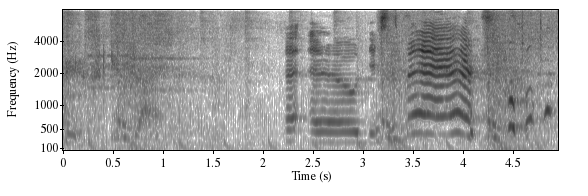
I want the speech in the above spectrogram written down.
This is. Uh oh, this is bad!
